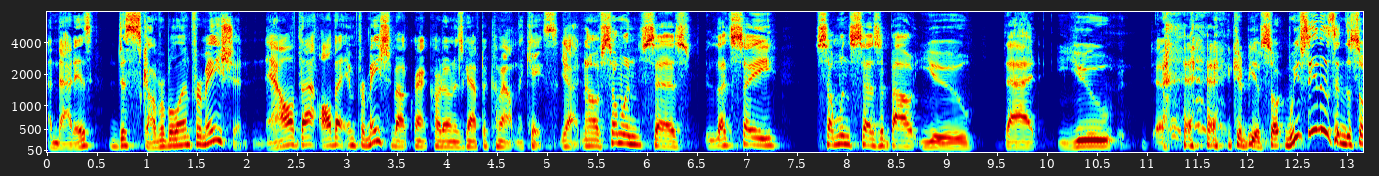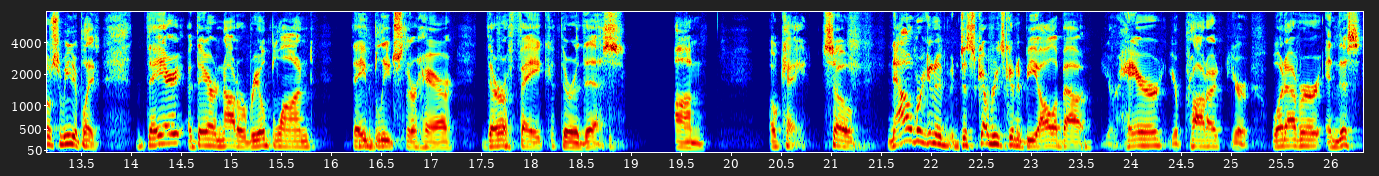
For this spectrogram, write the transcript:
And that is discoverable information. Now that all that information about Grant Cardone is going to have to come out in the case. Yeah. Now, if someone says, let's say someone says about you that you it could be a so we've seen this in the social media place. They are they are not a real blonde. They bleach their hair. They're a fake. They're this. Um, okay, so now we're gonna discovery is gonna be all about your hair, your product, your whatever. And this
